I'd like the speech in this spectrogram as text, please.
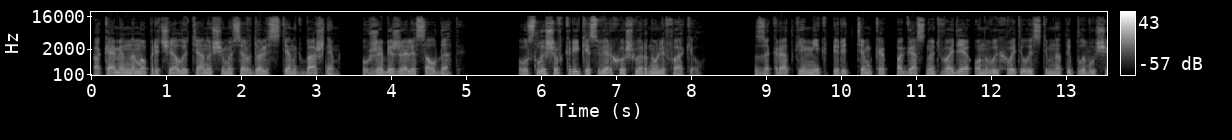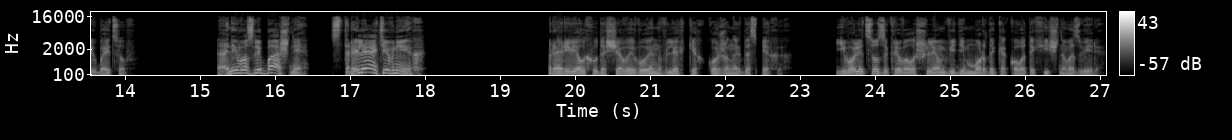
По каменному причалу, тянущемуся вдоль стен к башням, уже бежали солдаты. Услышав крики, сверху швырнули факел. За краткий миг, перед тем, как погаснуть в воде, он выхватил из темноты плывущих бойцов. «Они возле башни! Стреляйте в них!» Проревел худощавый воин в легких кожаных доспехах. Его лицо закрывал шлем в виде морды какого-то хищного зверя.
